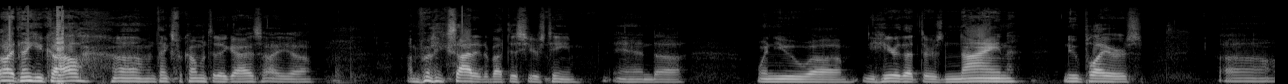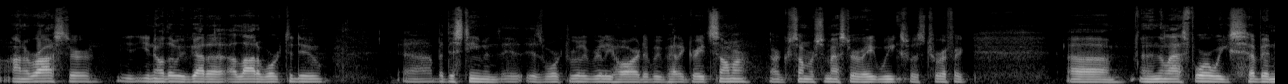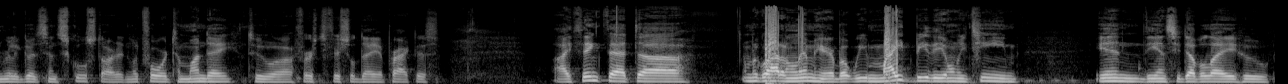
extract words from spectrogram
All right, thank you, Kyle, um, and thanks for coming today, guys. I uh, I'm really excited about this year's team, and uh, when you uh, you hear that there's nine new players uh, on a roster, you, you, know that we've got a, a lot of work to do. Uh, but this team has worked really, really hard. We've had a great summer. Our summer semester of eight weeks was terrific. Uh, and then the last four weeks have been really good since school started. And look forward to Monday to our first official day of practice. I think that uh, I'm going to go out on a limb here, but we might be the only team in the NCAA who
